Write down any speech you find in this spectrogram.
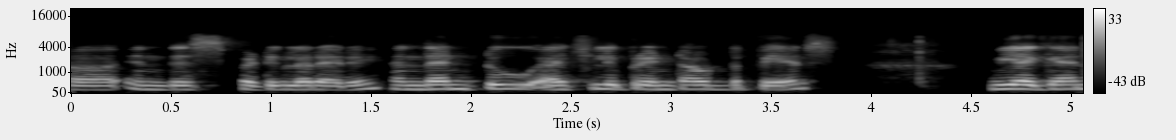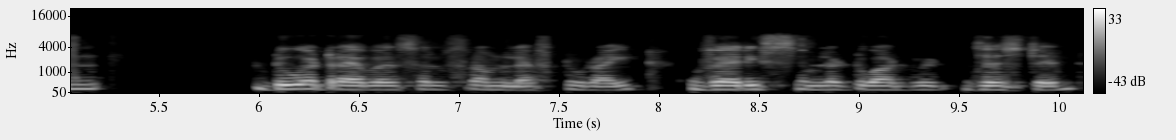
uh, in this particular array. And then to actually print out the pairs, we again do a traversal from left to right, very similar to what we just did.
